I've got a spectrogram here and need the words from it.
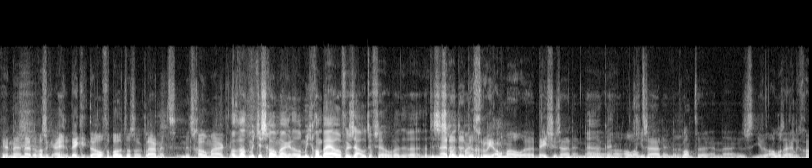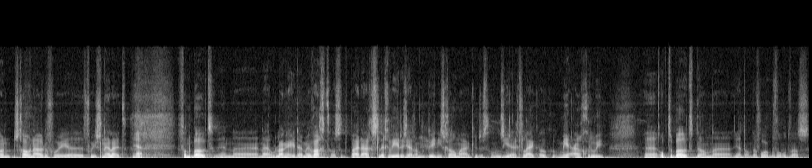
en nou, dan was ik eigenlijk, denk ik, de halve boot was al klaar met, met schoonmaken. Wat, wat moet je schoonmaken? Dan moet je gewoon bijhouden voor zout of zo? Wat, wat is nee, er, er groeien allemaal beestjes aan en ah, okay. aan en planten. En, dus je wil alles eigenlijk gewoon schoonhouden voor je, voor je snelheid. Ja van de boot. En uh, nou, hoe langer je daarmee wacht, als het een paar dagen slecht weer is, ja, dan kun je niet schoonmaken. Dus dan zie je gelijk ook meer aangroei uh, op de boot dan, uh, ja, dan daarvoor bijvoorbeeld was.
